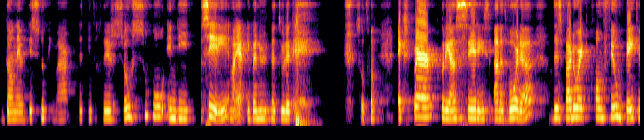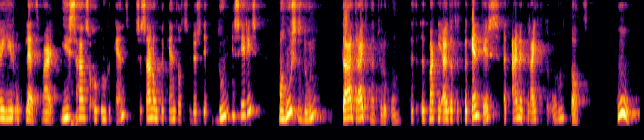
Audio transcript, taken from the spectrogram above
Dan neem ik dit snoepje maar. Dat integreren ze zo soepel in die serie. Maar ja, ik ben nu natuurlijk een soort van expert Koreaanse series aan het worden. Dus waardoor ik gewoon veel beter hierop let. Maar hier staan ze ook onbekend. Ze staan ook bekend dat ze dus dit doen in series. Maar hoe ze het doen, daar draait het natuurlijk om. Het, het maakt niet uit dat het bekend is. Uiteindelijk draait het erom dat hoe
